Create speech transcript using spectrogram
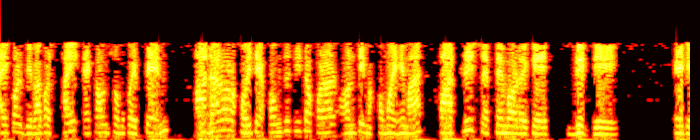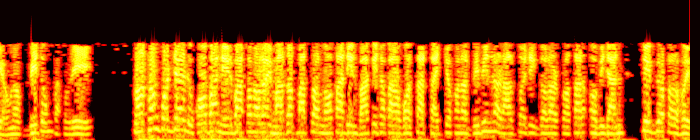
আয়কৰ বিভাগৰ স্থায়ী একাউণ্ট চমুকৈ পেন আধাৰৰ সৈতে সংযোজিত কৰাৰ অন্তিম সময়সীমা অহা ত্ৰিশ ছেপ্তেম্বৰলৈকে বৃদ্ধি এতিয়া শুনক বিতং বাতৰি প্ৰথম পৰ্যায়ৰ লোকসভা নিৰ্বাচনলৈ মাজত মাত্ৰ নটা দিন বাকী থকা অৱস্থাত ৰাজ্যখনত বিভিন্ন ৰাজনৈতিক দলৰ প্ৰচাৰ অভিযান তীব্ৰতৰ হৈ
